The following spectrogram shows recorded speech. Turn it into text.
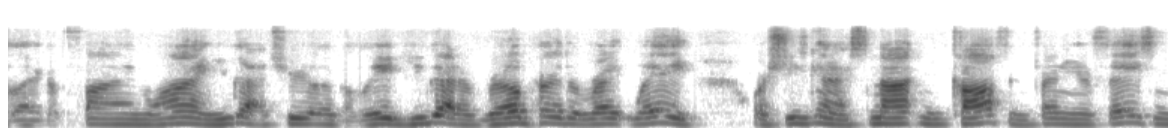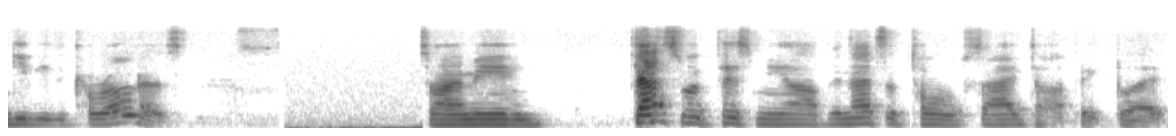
like a fine wine. You got to treat it like a lady. You got to rub her the right way, or she's going to snot and cough in front of your face and give you the coronas. So, I mean, that's what pissed me off. And that's a total side topic, but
